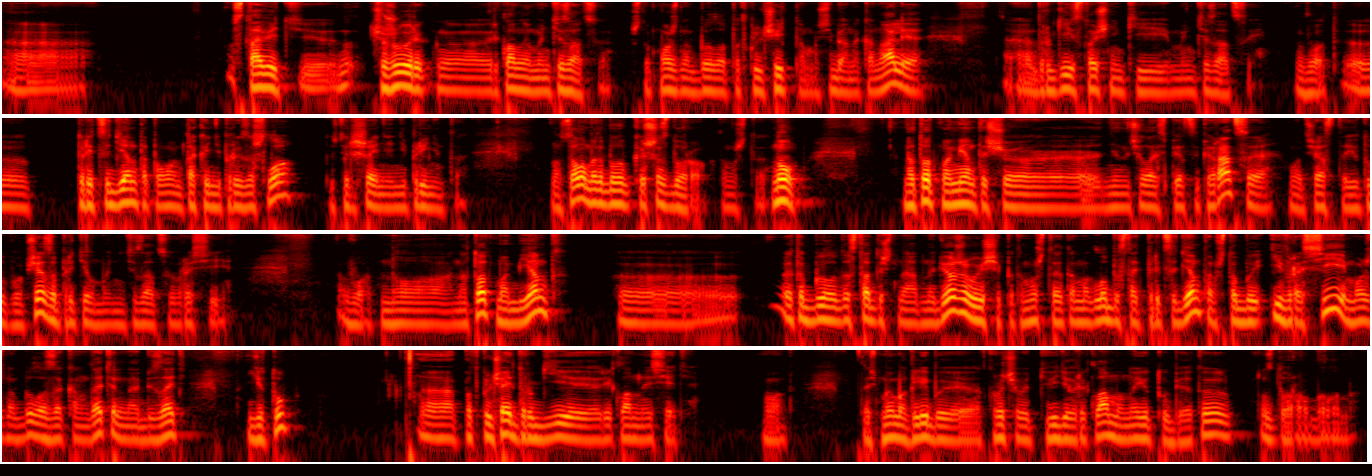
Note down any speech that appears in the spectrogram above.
а, ставить э, ну, чужую э, рекламную монетизацию, чтобы можно было подключить там у себя на канале э, другие источники монетизации. Вот. Прецедента, по-моему, так и не произошло, то есть решение не принято. Но в целом это было бы, конечно, здорово, потому что, ну, на тот момент еще не началась спецоперация. Вот часто YouTube вообще запретил монетизацию в России. Вот. Но на тот момент это было достаточно обнадеживающе, потому что это могло бы стать прецедентом, чтобы и в России можно было законодательно обязать YouTube э, подключать другие рекламные сети. Вот. То есть мы могли бы откручивать видеорекламу на YouTube. Это здорово было бы.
